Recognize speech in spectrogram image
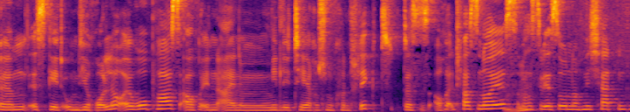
Ähm, es geht um die Rolle Europas, auch in einem militärischen Konflikt. Das ist auch etwas Neues, mhm. was wir so noch nicht hatten.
